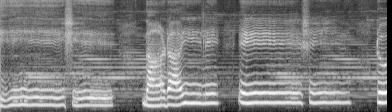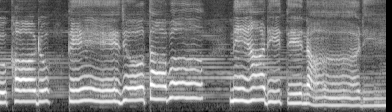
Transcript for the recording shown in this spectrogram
এসে দাঁড়াইলে এসে প্রখর তেজ তব নেহারিতে নারী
